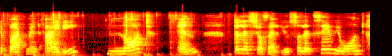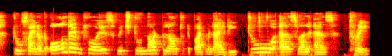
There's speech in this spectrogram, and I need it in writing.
department ID not in the list of values. So let's say we want to find out all the employees which do not belong to department ID 2 as well as 3.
